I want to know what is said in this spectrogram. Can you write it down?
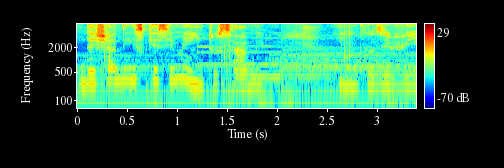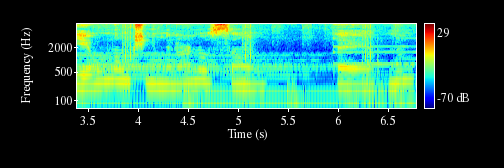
deixado em esquecimento, sabe? Inclusive eu não tinha a menor noção é, não,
